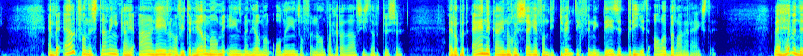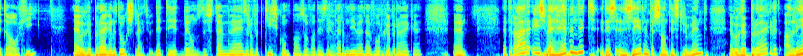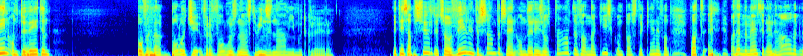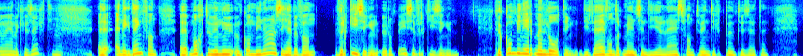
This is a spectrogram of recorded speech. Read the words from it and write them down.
En bij elk van de stellingen kan je aangeven of je het er helemaal mee eens bent, helemaal oneens of een aantal gradaties daartussen. En op het einde kan je nog eens zeggen van die twintig vind ik deze drie het allerbelangrijkste. We hebben dit al. En we gebruiken het ook slecht. Dit heet bij ons de stemwijzer of het kieskompas, of wat is de term die wij daarvoor gebruiken. En het rare is, wij hebben dit, het is een zeer interessant instrument, en we gebruiken het alleen om te weten over welk bolletje vervolgens naast wiens naam je moet kleuren. Het is absurd. Het zou veel interessanter zijn om de resultaten van dat kieskompas te kennen. Van wat, wat hebben mensen inhoudelijk nou eigenlijk gezegd? Uh, en ik denk van, uh, mochten we nu een combinatie hebben van verkiezingen, Europese verkiezingen, gecombineerd met loting, die 500 mensen die een lijst van 20 punten zetten,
